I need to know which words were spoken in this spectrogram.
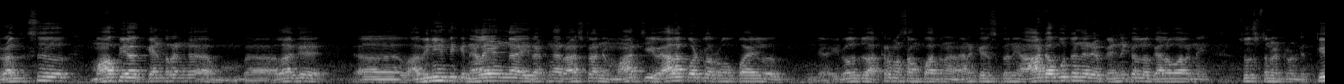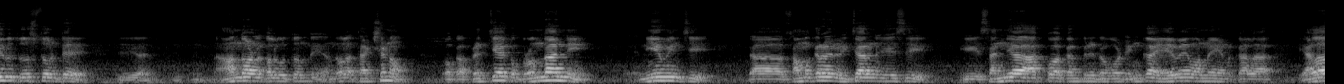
డ్రగ్స్ మాఫియా కేంద్రంగా అలాగే అవినీతికి నిలయంగా ఈ రకంగా రాష్ట్రాన్ని మార్చి వేల కోట్ల రూపాయలు ఈరోజు అక్రమ సంపాదన వెనకేసుకొని ఆ డబ్బుతోనే రేపు ఎన్నికల్లో గెలవాలని చూస్తున్నటువంటి తీరు చూస్తుంటే ఆందోళన కలుగుతుంది. అందువల్ల తక్షణం ఒక ప్రత్యేక బృందాన్ని నియమించి సమగ్రమైన విచారణ చేసి ఈ సంధ్య ఆక్వా కంపెనీతో పాటు ఇంకా ఏమేమి ఉన్నాయి వెనకాల ఎలా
